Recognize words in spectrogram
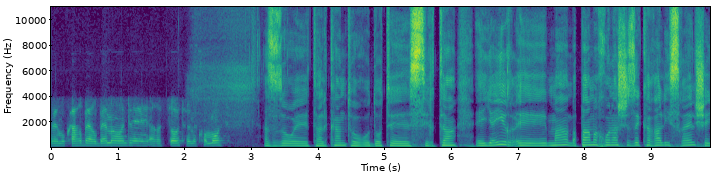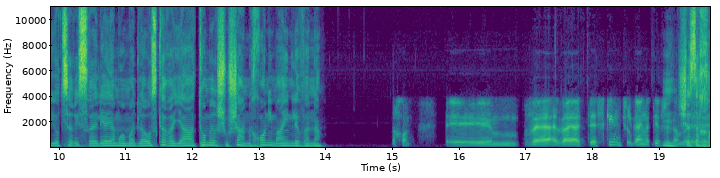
ומוכר בהרבה מאוד ארצות ומקומות. אז זו טל קנטור, אודות סרטה. יאיר, מה הפעם האחרונה שזה קרה לישראל, שיוצר ישראלי היה מועמד לאוסקר, היה תומר שושן, נכון? עם עין לבנה. נכון. והיה את סקין של גיא נתיב, mm, שגם שזכה.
